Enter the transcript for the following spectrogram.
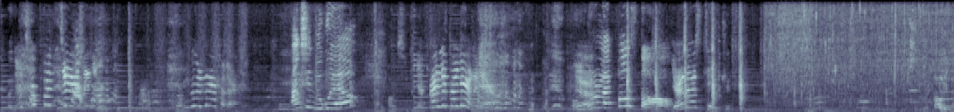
오늘 첫 번째 메뉴. 봉골레 하나. 당신 누구예요? 야 빨리 빨리 하나냐. 봉골레 파스타 연어 스테이크. 뚜껑이나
